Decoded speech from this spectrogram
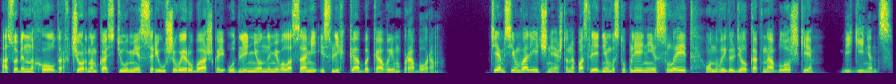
Особенно Холдер в черном костюме с рюшевой рубашкой, удлиненными волосами и слегка боковым пробором. Тем символичнее, что на последнем выступлении Слейд он выглядел как на обложке «Beginnings».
